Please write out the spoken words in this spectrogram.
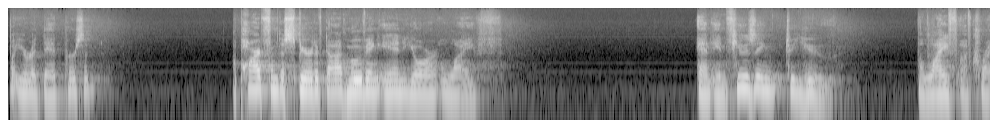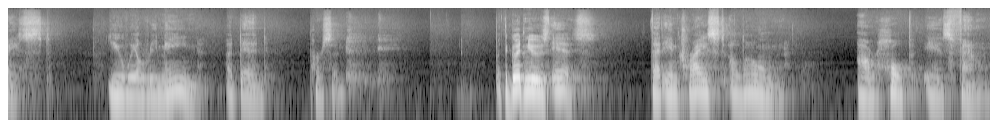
but you're a dead person. Apart from the Spirit of God moving in your life and infusing to you the life of Christ, you will remain a dead person. But the good news is that in Christ alone our hope is found.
